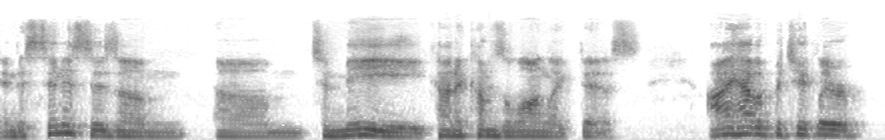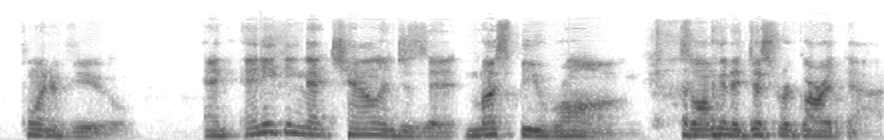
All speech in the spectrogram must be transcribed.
and the cynicism um, to me kind of comes along like this: I have a particular point of view, and anything that challenges it must be wrong, so I'm going to disregard that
